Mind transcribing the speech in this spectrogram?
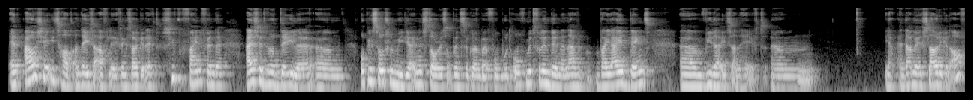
En als je iets had aan deze aflevering, zou ik het echt super fijn vinden als je het wilt delen um, op je social media, in de stories op Instagram bijvoorbeeld, of met vriendinnen, naar waar jij denkt um, wie daar iets aan heeft. Um, ja, en daarmee sluit ik het af.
